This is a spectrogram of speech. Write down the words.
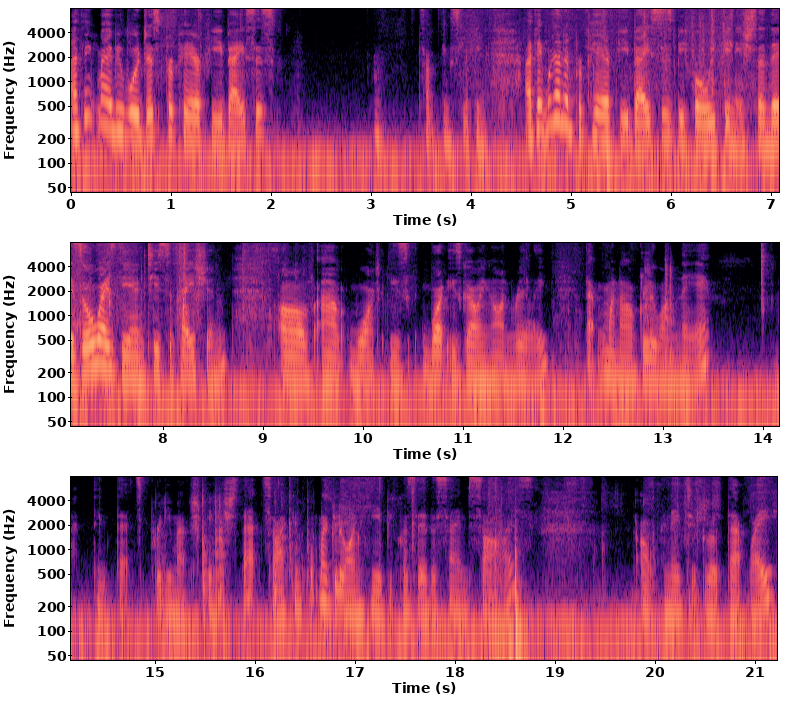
I think maybe we'll just prepare a few bases. Something slipping. I think we're going to prepare a few bases before we finish. So there's always the anticipation of uh, what is what is going on really. That one I'll glue on there. I think that's pretty much finished that. So I can put my glue on here because they're the same size. Oh, I need to glue it that way.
